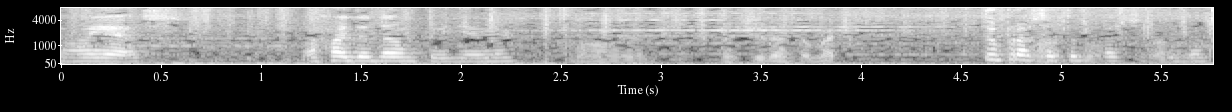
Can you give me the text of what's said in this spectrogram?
No jest. No chodź do domku idziemy. No wiem. A gdzie ten domek? Tu prosto, tu No, prosto, dobra. tu.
